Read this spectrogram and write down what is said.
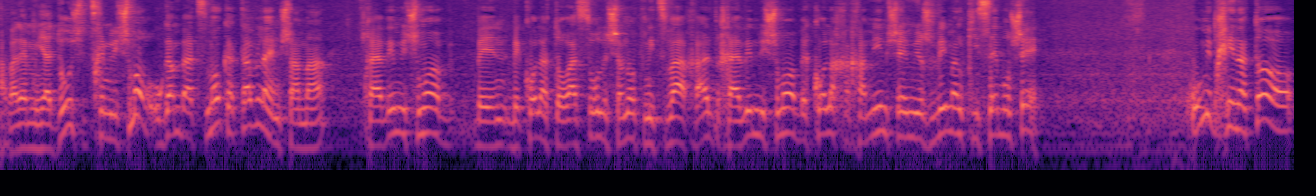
אבל הם ידעו שצריכים לשמור, הוא גם בעצמו כתב להם שמה, חייבים לשמוע בכל התורה, אסור לשנות מצווה אחת, וחייבים לשמוע בכל החכמים שהם יושבים על כיסא משה. הוא מבחינתו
